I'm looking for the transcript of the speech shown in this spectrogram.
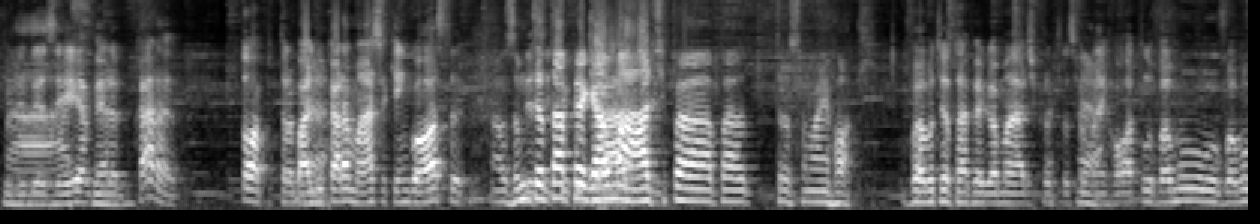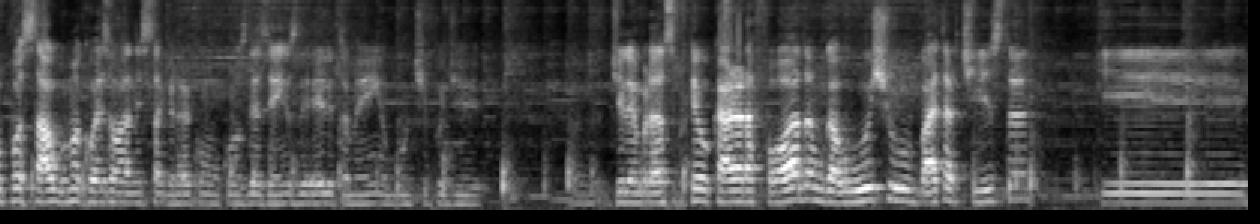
que Ah, ele desenha a sim. Vera. Cara, top. Trabalho É. do cara massa. Quem gosta. Nós vamos tentar tipo pegar uma arte. arte pra, pra transformar em rock. Vamos tentar pegar uma arte pra transformar É. em rótulo. Vamos, vamos postar alguma coisa lá no Instagram com, com os desenhos dele também, algum tipo de, de lembrança, porque o cara era foda, um gaúcho, baita artista e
